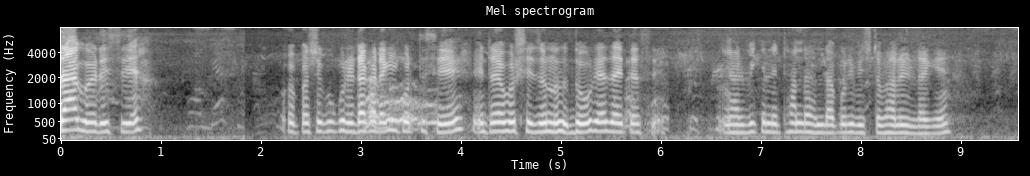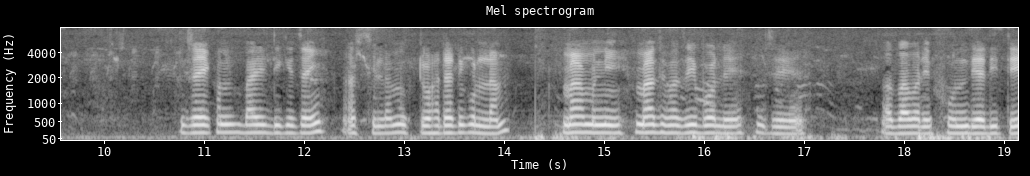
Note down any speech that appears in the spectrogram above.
দাগ হয়ে রয়েছে। ওই পাশে কুকুরে ডাকাডাকি করতেছে। এটা আবার সেই জন্য দৌড়ে যাইতেছে। আর বিকেলে ঠান্ডা ঠান্ডা পরিবেশটা ভালোই লাগে। যাই, এখন বাড়ির দিকে যাই। আসছিলাম, একটু হাঁটাহাঁটি করলাম। মামনি মাঝে মাঝেই বলে যে বাবারে ফোন দিয়ে দিতে।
